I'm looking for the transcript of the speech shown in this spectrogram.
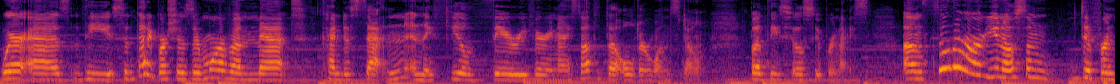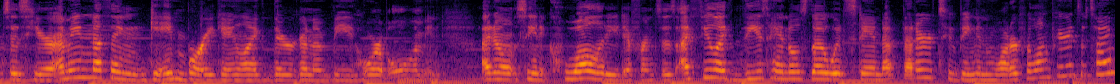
whereas the synthetic brushes, they're more of a matte kind of satin and they feel very, very nice. Not that the older ones don't, but these feel super nice. Um, so there are, you know, some differences here. I mean, nothing game-breaking, like they're gonna be horrible. I mean, I don't see any quality differences. I feel like these handles, though, would stand up better to being in water for long periods of time.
